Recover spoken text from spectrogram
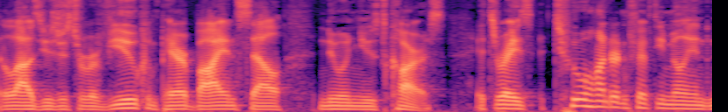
that allows users to review, compare, buy, and sell new and used cars. It's raised $250 million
